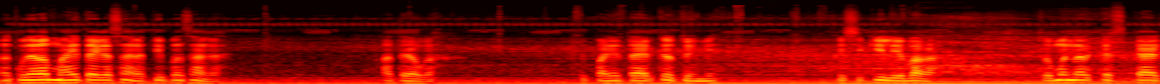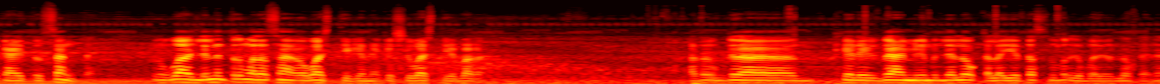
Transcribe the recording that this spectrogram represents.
आणि कुणाला माहीत आहे का सांगा ती पण सांगा. आता बघा. ते पाणी तयार करतो आहे मी. कशी केली आहे बघा. तर म्हणणार कसं काय काय तर सांगता. पण वाजल्यानंतर मला सांगा वाजते का नाही कशी वाजते बघा. आता ग्रा खेडे ग्रामीणमधल्या लोकांना येत असलं बरं का बऱ्याच लोकांना.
